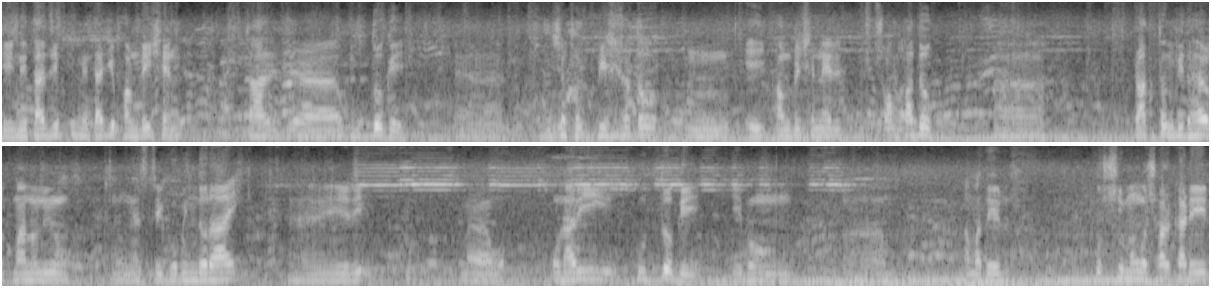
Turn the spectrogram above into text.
যে নেতাজি নেতাজি ফাউন্ডেশন, তার উদ্যোগে বিশেষত এই ফাউন্ডেশনের সম্পাদক প্রাক্তন বিধায়ক মাননীয় শ্রী গোবিন্দ রায় ওনারই উদ্যোগে এবং আমাদের পশ্চিমবঙ্গ সরকারের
